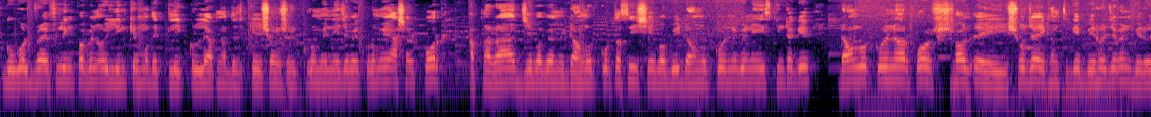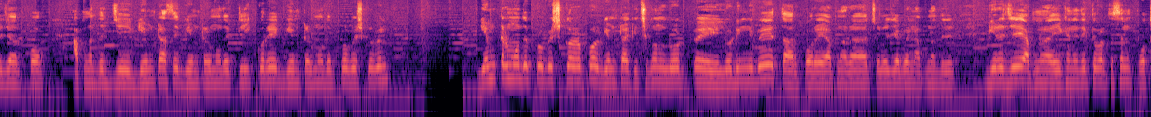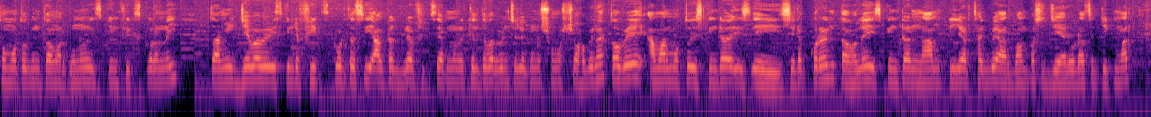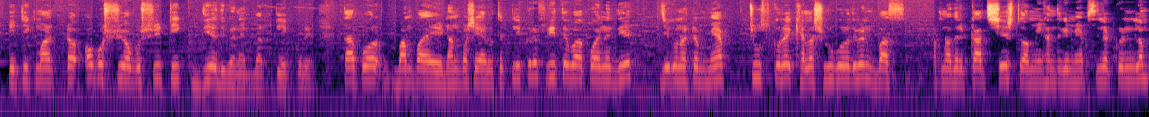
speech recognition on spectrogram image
গুগল ড্রাইভ লিঙ্ক পাবেন। ওই লিঙ্কের মধ্যে ক্লিক করলে আপনাদেরকে সরাসরি ক্রমে নিয়ে যাবে। ক্রমে আসার পর আপনারা যেভাবে আমি ডাউনলোড করতেছি, সেভাবেই ডাউনলোড করে নেবেন এই স্ক্রিনটাকে ডাউনলোড করে নেওয়ার পর এই সোজা এখান থেকে বের হয়ে যাবেন। বের হয়ে যাওয়ার পর আপনাদের যে গেমটা আছে গেমটার মধ্যে ক্লিক করে গেমটার মধ্যে প্রবেশ করবেন। গেমটার মধ্যে প্রবেশ করার পর গেমটা কিছুক্ষণ লোড লোডিং নেবে, তারপরে আপনারা চলে যাবেন আপনাদের গ্যারেজে আপনারা এখানে দেখতে পারতেছেন, প্রথমত কিন্তু আমার কোনো স্ক্রিন ফিক্স করা নেই। তো আমি যেভাবে স্ক্রিনটা ফিক্স করতেছি আলট্রা গ্রাফিক্সে আপনারা খেলতে পারবেন চলে কোনো সমস্যা হবে না। তবে আমার মতো স্ক্রিনটা এই সেট করেন, তাহলে স্ক্রিনটার নাম ক্লিয়ার থাকবে আর বাম পাশে যে অ্যারোড আছে টিক মার্ক এই টিক মার্কটা অবশ্যই অবশ্যই টিক দিয়ে দিবেন একবার ক্লিক করে। তারপর বাম পায়ে ডান পাশে অ্যারোতে ক্লিক করে ফ্রিতে বা কয়েনে দিয়ে যে কোনো একটা ম্যাপ চুজ করে খেলা শুরু করে দেবেন। বাস, আপনাদের কাজ শেষ। তো আমি এখান থেকে ম্যাপ সিলেক্ট করে নিলাম।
